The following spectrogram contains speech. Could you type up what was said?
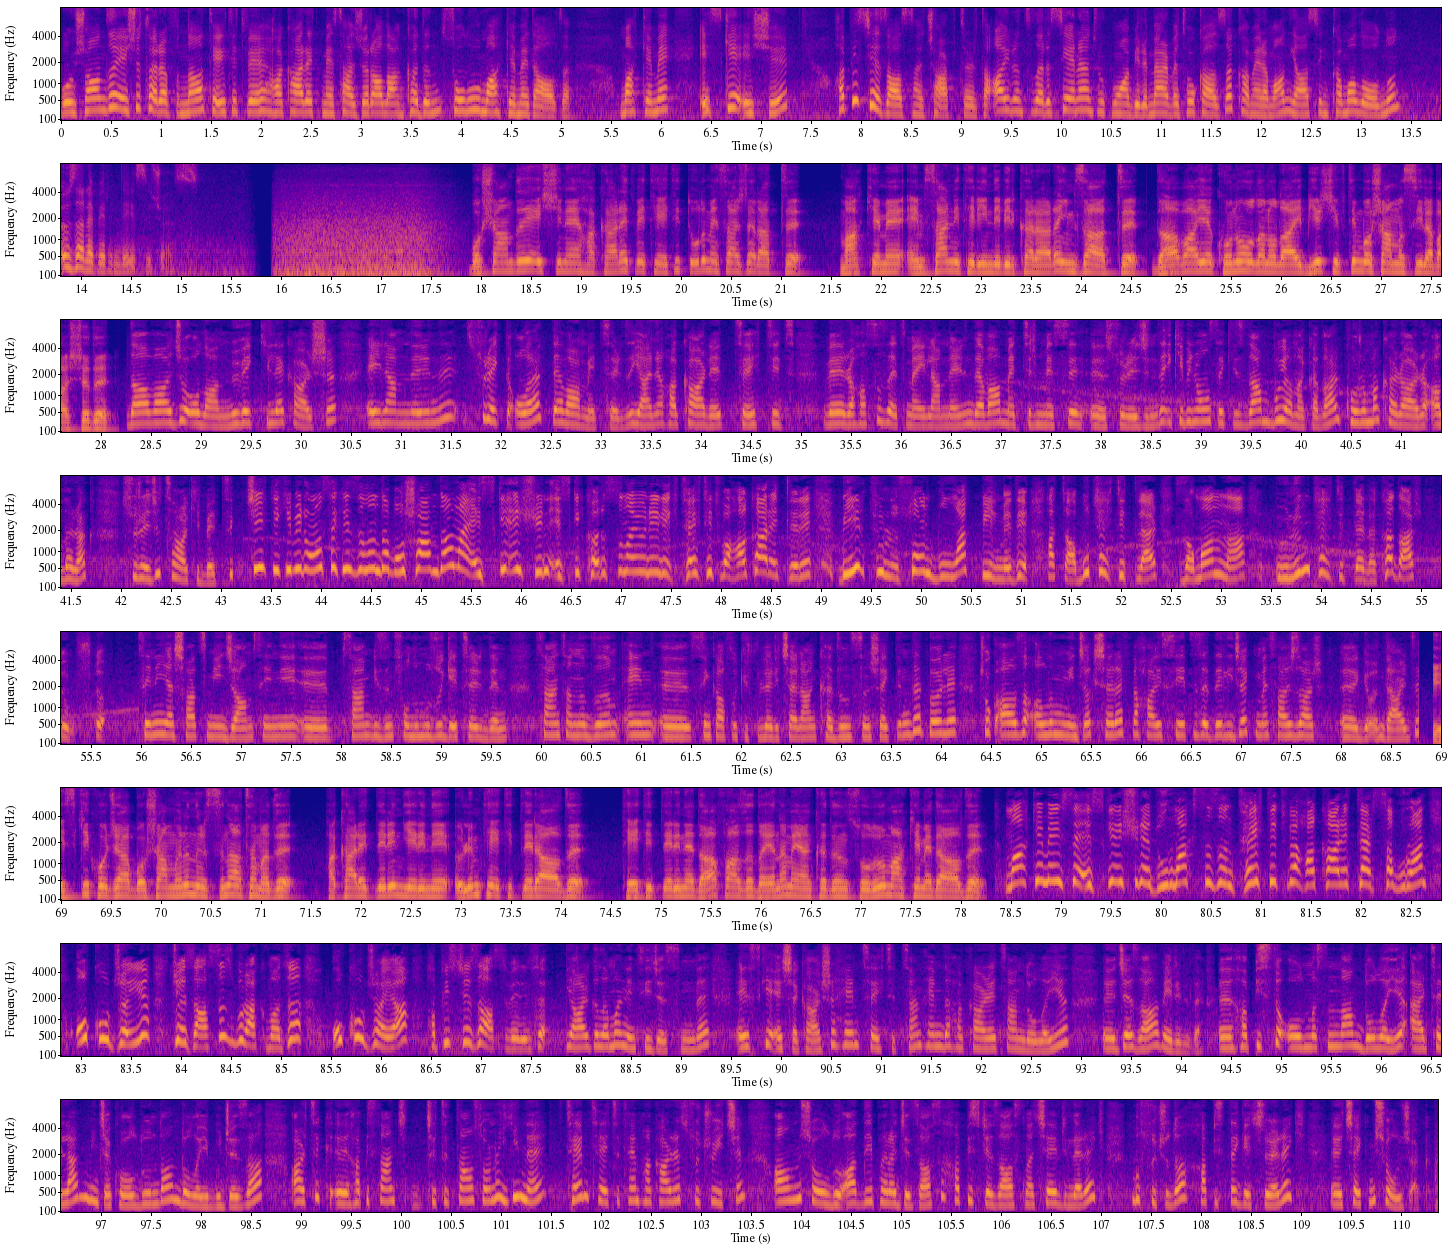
Boşandığı eşi tarafından tehdit ve hakaret mesajları alan kadın soluğu mahkemede aldı. Mahkeme eski eşi hapis cezasına çarptırdı. Ayrıntıları CNN Türk muhabiri Merve Tokaz'la kameraman Yasin Kamaloğlu'nun özel haberinde izleyeceğiz. Boşandığı eşine hakaret ve tehdit dolu mesajlar attı. Mahkeme emsal niteliğinde bir karara imza attı. Davaya konu olan olay bir çiftin boşanmasıyla başladı. davacı olan müvekkile karşı eylemlerini sürekli olarak devam ettirdi. Yani hakaret, tehdit ve rahatsız etme eylemlerinin devam ettirmesi e, sürecinde 2018'den bu yana kadar koruma kararı alarak süreci takip ettik. Çift 2018 yılında boşandı ama eski eşin eski karısına yönelik tehdit ve hakaretleri bir türlü son bulmak bilmedi. Hatta bu tehditler zamanla ölüm tehditlerine kadar dönüştü. Seni yaşatmayacağım, seni e, sen bizim sonumuzu getirdin, sen tanıdığım en e, sinkaflı küfürler içeren kadınsın şeklinde böyle çok ağza alınmayacak, şeref ve haysiyeti zedeleyecek mesajlar e, gönderdi. Eski koca boşanmanın hırsını atamadı. Hakaretlerin yerini ölüm tehditleri aldı. Tehditlerine daha fazla dayanamayan kadın soluğu mahkemede aldı. Mahkeme ise eski eşine durmaksızın tehdit ve hakaretler savuran o kocayı cezasız bırakmadı. O kocaya hapis cezası verildi. Yargılama neticesinde eski eşe karşı hem tehditten hem de hakaretten dolayı e, ceza verildi. E, hapiste olmasından dolayı ertelenmeyecek olduğundan dolayı bu ceza artık e, hapisten çıktıktan sonra yine hem tehdit hem hakaret suçu için almış olduğu adli para cezası hapis cezasına çevrilerek bu suçu da hapiste geçirerek e, çekmiş olacak.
